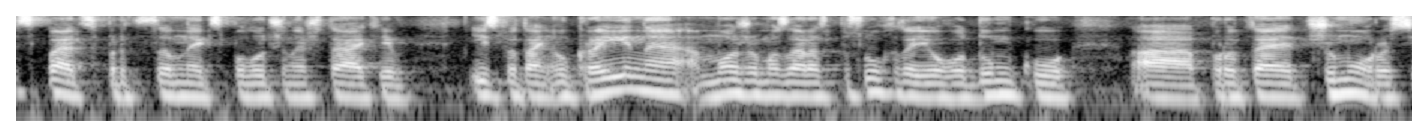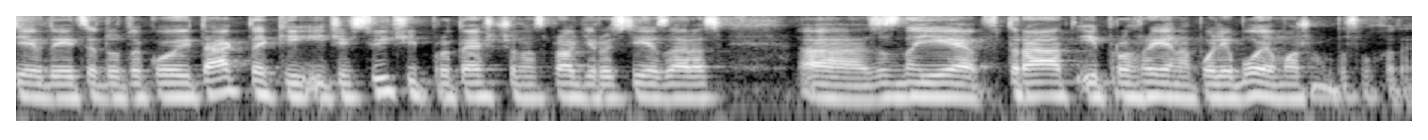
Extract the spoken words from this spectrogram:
спецпредставник Сполучених Штатів із питань України. Можемо зараз послухати його думку а, про те, чому Росія вдається до такої тактики, і чи свідчить про те, що насправді Росія зараз а, зазнає втрат і програє на полі бою. Можемо послухати.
